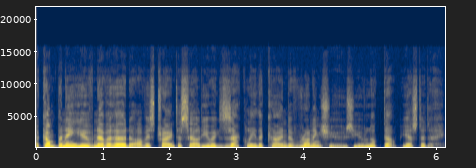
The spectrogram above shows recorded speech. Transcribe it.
A company you've never heard of is trying to sell you exactly the kind of running shoes you looked up yesterday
